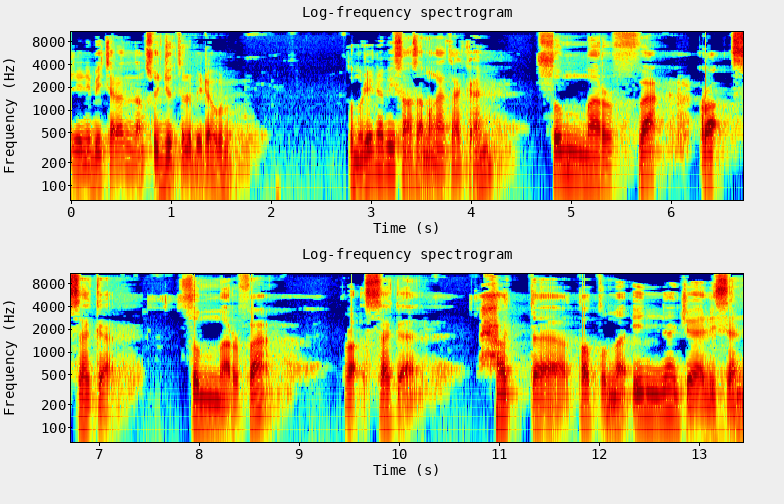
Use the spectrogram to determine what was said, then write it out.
Jadi ini bicara tentang sujud terlebih dahulu. Kemudian Nabi SAW mengatakan summarfa ra'saka. Summarfa ra'saka hatta tatma'inna jalisan.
